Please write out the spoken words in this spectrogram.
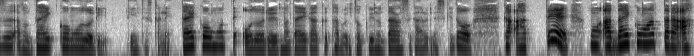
ずあの大根踊りていうんですかね。大根を持って踊る、まあ、大学多分得意のダンスがあるんですけどがあってもうあ大根あったらあ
